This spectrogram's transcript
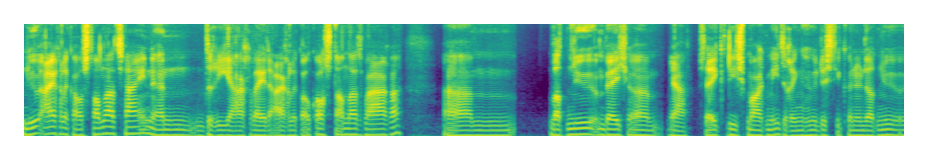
nu eigenlijk al standaard zijn. En drie jaar geleden eigenlijk ook al standaard waren. Um, wat nu een beetje, ja, zeker die smart metering huurders, die kunnen dat nu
